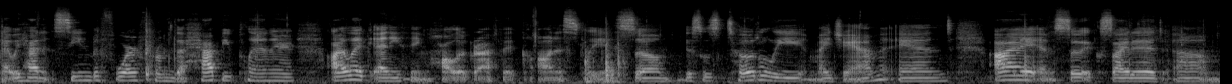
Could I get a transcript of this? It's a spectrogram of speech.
that we hadn't seen before from the Happy Planner. I like anything holographic, honestly. So this was totally my jam and I am so excited um,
